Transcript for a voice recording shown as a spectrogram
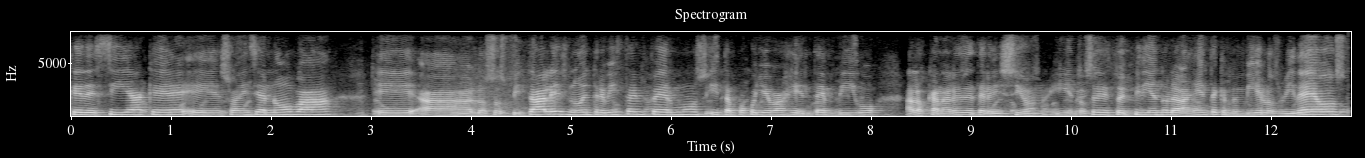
que decía que eh, su agencia no va eh, a los hospitales, no entrevista enfermos y tampoco lleva gente en vivo a los canales de televisión. Y entonces estoy pidiéndole a la gente que me envíe los videos,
